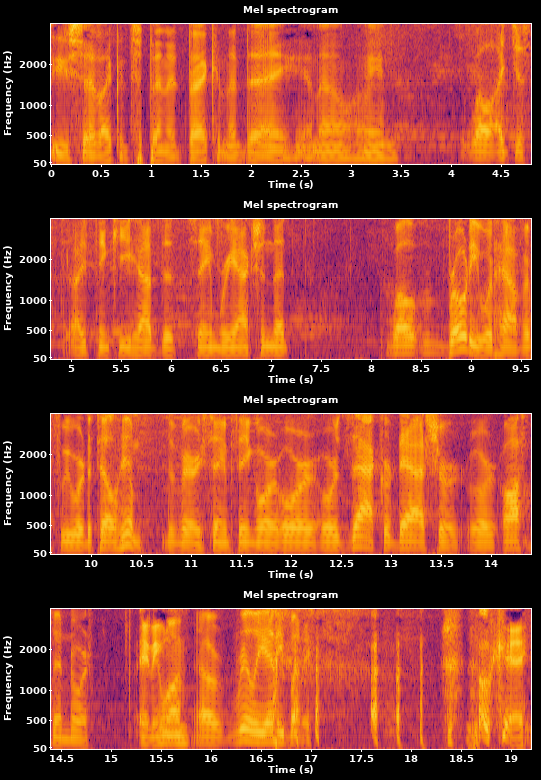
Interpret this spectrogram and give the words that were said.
you said I could spin it back in the day. You know, I mean, well, I just I think he had the same reaction that well Brody would have if we were to tell him the very same thing, or or or Zach or Dash or or Austin or anyone, uh, really anybody. okay.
